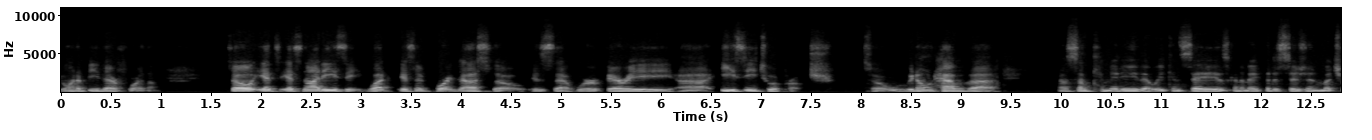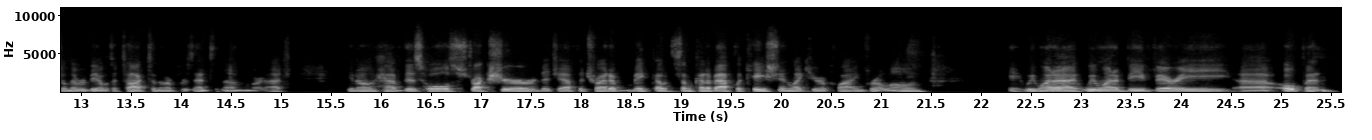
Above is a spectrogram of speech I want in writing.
you want to be there for them. So it's it's not easy. What is important to us though is that we're very uh, easy to approach. So we don't have uh, you know, some committee that we can say is going to make the decision, but you'll never be able to talk to them or present to them or not. You know, have this whole structure that you have to try to make out some kind of application like you're applying for a loan. It, we want to we want to be very uh, open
